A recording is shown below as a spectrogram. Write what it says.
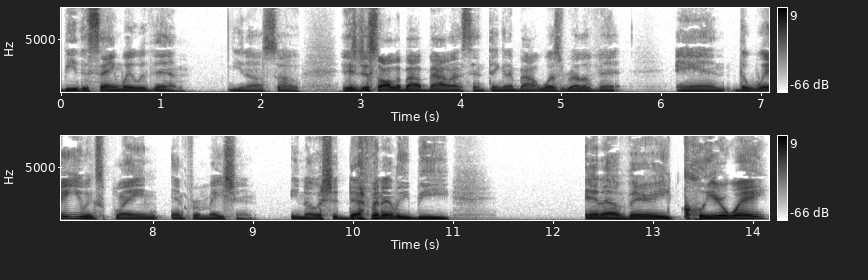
be the same way with them. You know, so it's just all about balance and thinking about what's relevant and the way you explain information. You know, it should definitely be in a very clear way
